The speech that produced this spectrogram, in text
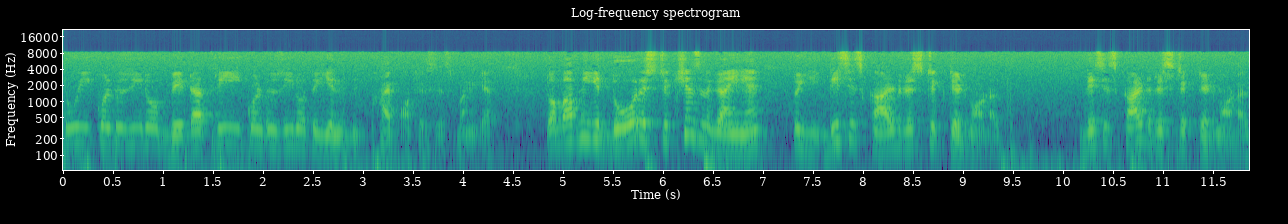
two equal to zero beta three equal to zero तो ये हाइपोथेसिस बन गया। तो अब आपने ये दो रिस्ट्रिक्शंस लगाई हैं तो this is called restricted model this is called restricted model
